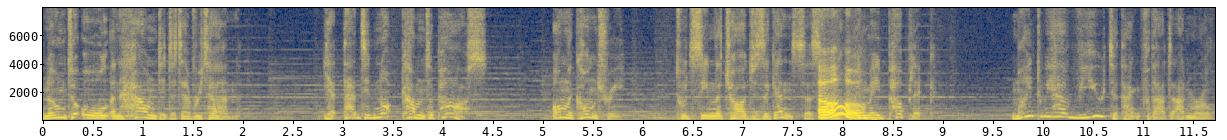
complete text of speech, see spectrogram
known to all and hounded at every turn. Yet that did not come to pass. On the contrary, 'twould seem the charges against us have not Oh. been made public. Might we have you to thank for that, Admiral?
